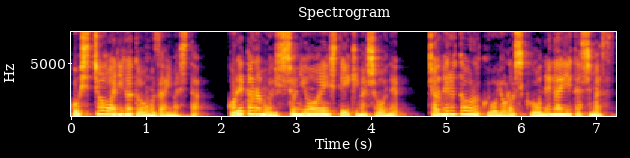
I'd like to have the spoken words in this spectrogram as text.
ご視聴ありがとうございました。これからも一緒に応援していきましょうね。チャンネル登録をよろしくお願いいたします。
